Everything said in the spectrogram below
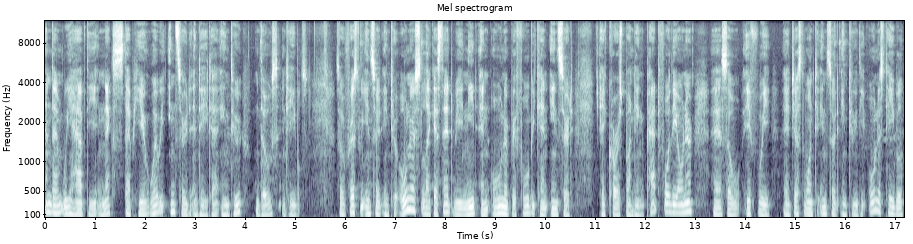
And then we have the next step here where we insert data into those tables. So first we insert into owners. Like I said, we need an owner before we can insert a corresponding pet for the owner. Uh, so if we uh, just want to insert into the owners table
